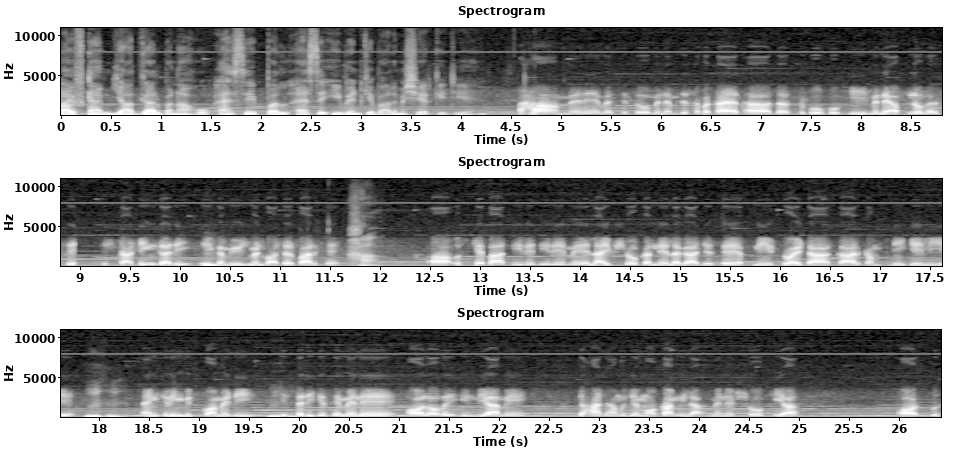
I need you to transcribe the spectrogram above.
लाइफ टाइम हाँ। यादगार बना हो ऐसे पल ऐसे इवेंट के बारे में शेयर कीजिए। हाँ मैंने वैसे तो मैंने जैसा बताया था दर्शकों को कि मैंने अपनों घर से स्टार्टिंग करी एक अम्यूजमेंट वाटर पार्क है। हाँ। आ, उसके बाद धीरे धीरे मैं लाइव शो करने लगा जैसे अपनी टोयटा कार कंपनी के लिए एंकरिंग विद कॉमेडी इस तरीके से मैंने ऑल ओवर इंडिया में जहाँ जहाँ मुझे मौका मिला मैंने शो किया और उस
